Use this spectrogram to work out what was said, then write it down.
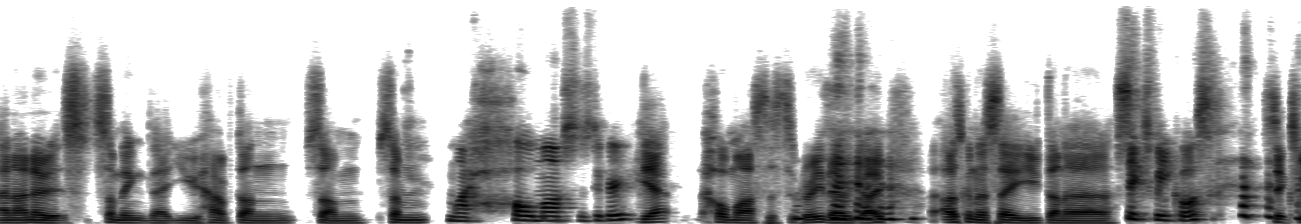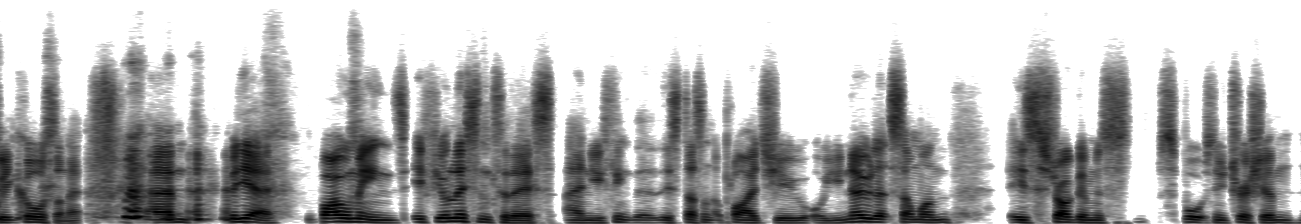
and I know it's something that you have done some some My whole master's degree, yeah whole master's degree. There we go. I was going to say you've done a six week course. Six week course on it. Um, but yeah, by all means, if you're listening to this and you think that this doesn't apply to you, or you know that someone is struggling with sports nutrition,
